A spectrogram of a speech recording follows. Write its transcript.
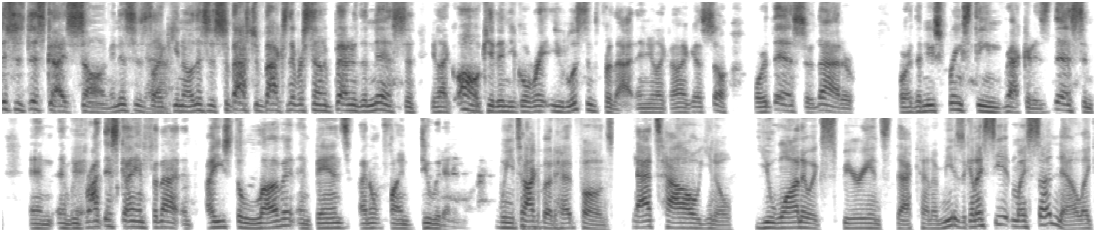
this is this guy's song, and this is Yeah. like, you know, this is Sebastian Bach's never sounded better than this. And you're like, Oh, okay, then you go right you listen for that, and you're like, Oh, I guess so. Or this or that, or or the new Springsteen record is this, and and and we Yeah. brought this guy in for that. And I used to love it, and bands I don't find do it anymore. When you talk about headphones, that's how, you know, you want to experience that kind of music. And I see it in my son now. Like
